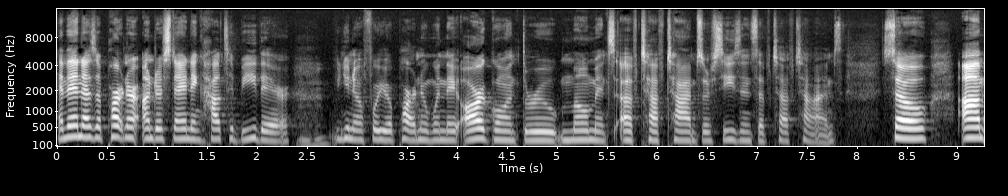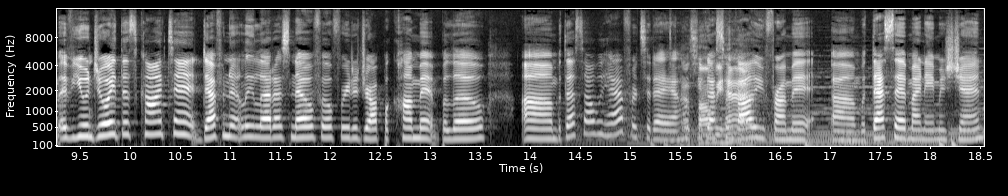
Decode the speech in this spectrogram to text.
And then as a partner understanding how to be there, mm-hmm. you know, for your partner when they are going through moments of tough times or seasons of tough times. So, um, if you enjoyed this content, definitely let us know. Feel free to drop a comment below. Um, but that's all we have for today. I that's hope you got some have. value from it. Um, with that said, my name is Jen.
